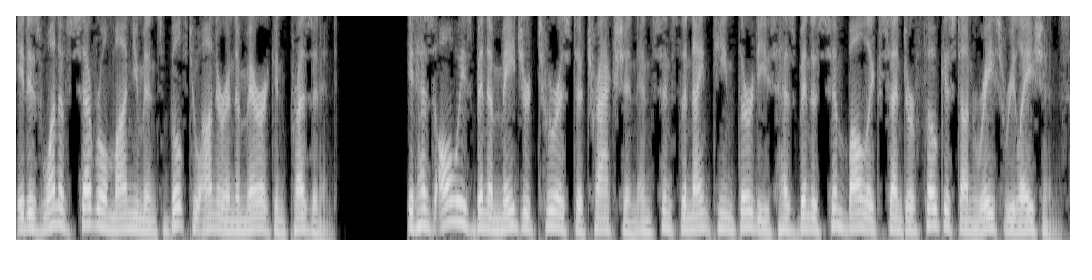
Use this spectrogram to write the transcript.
it is one of several monuments built to honor an American president. It has always been a major tourist attraction and since the 1930s has been a symbolic center focused on race relations.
